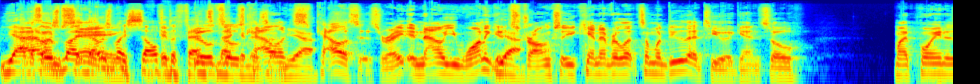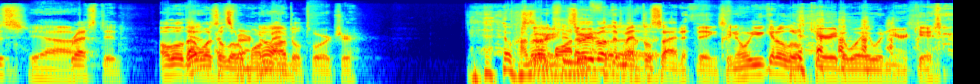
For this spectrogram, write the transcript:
Yeah, as that was I'm my- that was my self-defense It builds those mechanism, yeah. calluses, right? And now you want to get Yeah. strong, so you can't ever let someone do that to you again. So my point is Yeah. rested. Although that Yeah, was a little fair. more No, I'm- mental torture. That was Sorry, sorry about the uh, mental side of things. You know, you get a little carried away when you're a kid.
